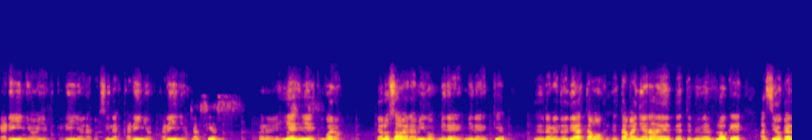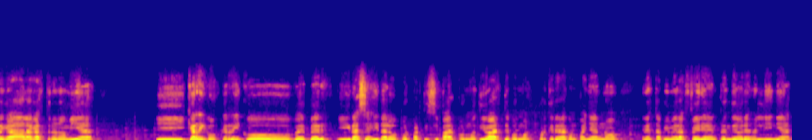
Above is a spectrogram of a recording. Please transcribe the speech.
Cariño, y el cariño, la cocina es cariño, cariño. Así es. Bueno, y, bueno, ya lo saben amigos, miren, miren qué, tremendo. Ya estamos, esta mañana de, de este primer bloque ha sido cargada la gastronomía y qué rico, qué rico ver, y gracias Ítalo por participar, por motivarte, por, querer acompañarnos en esta primera feria de emprendedores en línea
